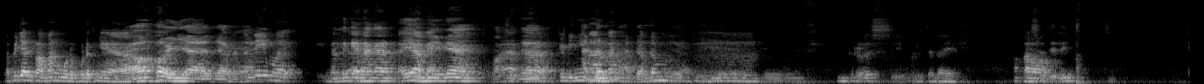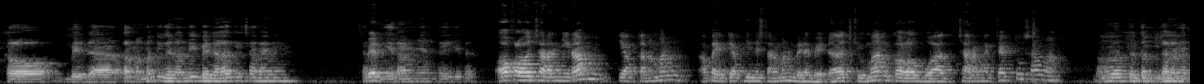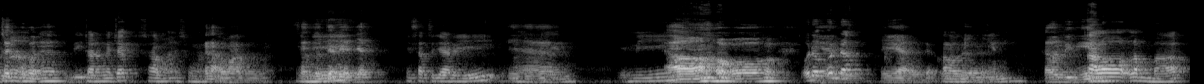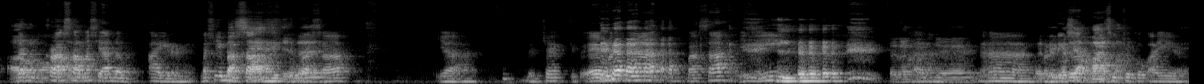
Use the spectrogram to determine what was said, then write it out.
Tapi jangan kelamaan gudeg-gudegnya ya. oh iya jangan Nanti mulai nanti keenakan Iya, ininya maksudnya eh, kedinginan adem kan adem, adem. Iya. Hmm. Terus gitu deh. Masa kalau jadi kalau beda tanaman juga nanti beda lagi caranya cara Bed- nyiramnya kayak gitu Oh kalau cara nyiram tiap tanaman apa ya tiap jenis tanaman beda-beda. Cuman kalau buat cara ngecek tuh sama. oh tetap cara ngecek Nah. bukannya di Cara ngecek sama semua. apa apa satu Ini- jari aja Ini satu jari, ya ini oh udah iya. udah. iya udah kalau dingin kalau dingin Kalau lembab dan Oh. kerasa masih ada air, masih basah, Basah gitu, gitu ya. basah. Ya, becek gitu. Eh, maksudnya basah ini. tanamannya Nah, Berarti berarti masih itu aman masih cukup air.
